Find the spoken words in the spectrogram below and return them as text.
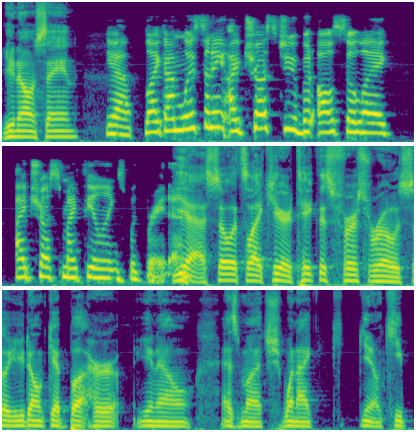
You know what I'm saying? Yeah, like I'm listening. I trust you, but also like I trust my feelings with Brayden. Yeah. So it's like here, take this first rose, so you don't get butt hurt, you know, as much when I, you know, keep.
